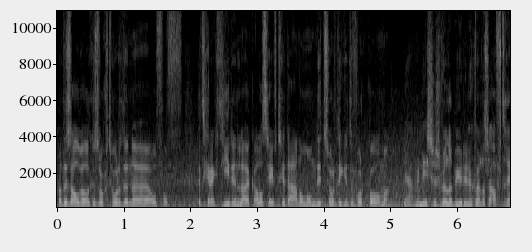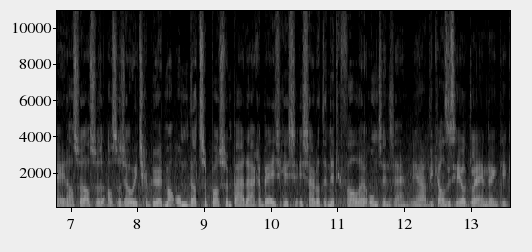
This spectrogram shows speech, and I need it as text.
Maar er zal wel gezocht worden uh, of, of, het gerecht hier in Luik alles heeft gedaan om, om dit soort dingen te voorkomen. Ja, ministers willen bij jullie nog wel eens aftreden als, als, er, als er zoiets gebeurt. Maar omdat ze pas een paar dagen bezig is, is zou dat in dit geval onzin zijn. Ja, die kans is heel klein, denk ik.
